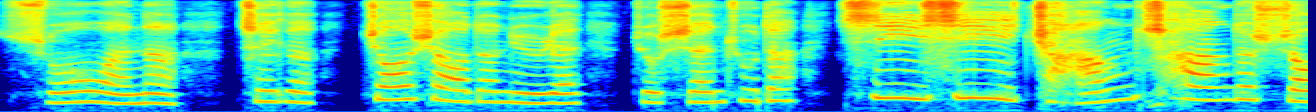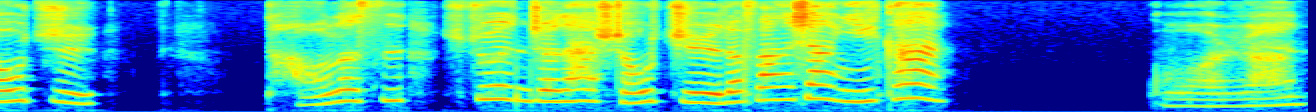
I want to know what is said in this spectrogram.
说完呢，这个娇小的女人就伸出她细细长长的手指。陶乐斯顺着她手指的方向一看，果然，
